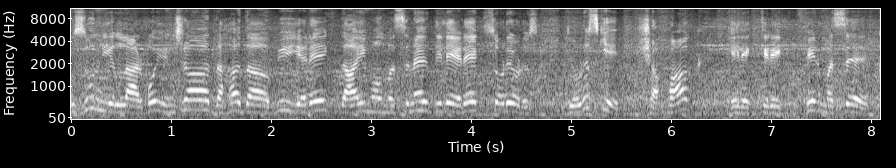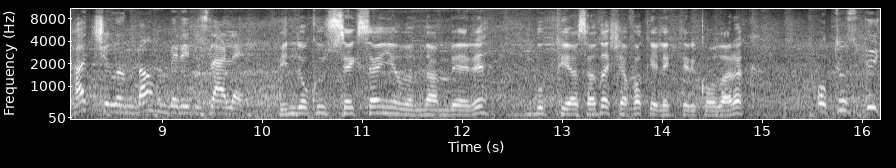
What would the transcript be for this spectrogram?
uzun yıllar boyunca daha da büyüyerek daim olmasını dileyerek soruyoruz. Diyoruz ki Şafak Elektrik firması kaç yılından beri bizlerle? 1980 yılından beri bu piyasada Şafak Elektrik olarak 33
